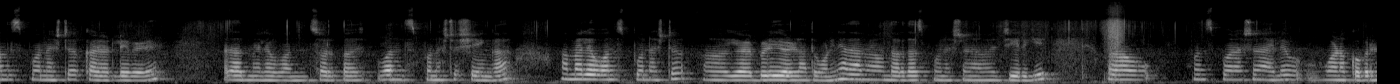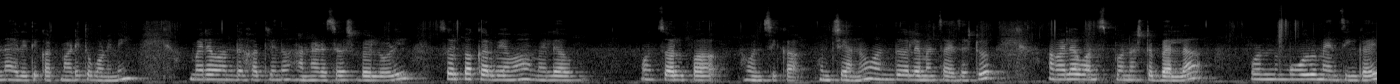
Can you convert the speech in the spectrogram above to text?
ಒಂದು ಸ್ಪೂನಷ್ಟು ಕಡಲೆಬೇಳೆ ಅದಾದಮೇಲೆ ಒಂದು ಸ್ವಲ್ಪ, ಒಂದು ಸ್ಪೂನಷ್ಟು ಶೇಂಗಾ, ಆಮೇಲೆ ಒಂದು ಸ್ಪೂನಷ್ಟು ಬಿಳಿ ಎಳ್ಳನ್ನ ತೊಗೊಂಡಿನಿ. ಅದಾದಮೇಲೆ ಒಂದು ಅರ್ಧ ಸ್ಪೂನಷ್ಟು ನಾನು ಜೀರಿಗೆ ಒಂದು ಸ್ಪೂನಷ್ಟು ನಾನು ಇಲ್ಲಿ ಒಣ ಕೊಬ್ಬರಿನ ಈ ರೀತಿ ಕಟ್ ಮಾಡಿ ತೊಗೊಂಡಿನಿ. ಆಮೇಲೆ ಒಂದು ಹತ್ತರಿಂದ ಒಂದು ಹನ್ನೆರಡು ಎಸಳಷ್ಟು ಬೆಳ್ಳುಳ್ಳಿ, ಸ್ವಲ್ಪ ಕರಿಬೇವ, ಆಮೇಲೆ ಒಂದು ಸ್ವಲ್ಪ ಹುಣ್ಸಿಕಾಯಿ, ಹುಣಸೆಹಣ್ಣು, ಒಂದು ಲೆಮನ್ ಸೈಜಷ್ಟು, ಆಮೇಲೆ ಒಂದು ಸ್ಪೂನಷ್ಟು ಬೆಲ್ಲ ಒಂದು ಮೂರು ಮೆಣಸಿನ್ಕಾಯಿ.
